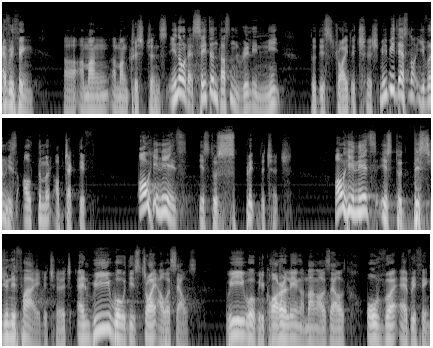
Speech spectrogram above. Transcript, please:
everything uh, among, among Christians. You know that Satan doesn't really need to destroy the church. Maybe that's not even his ultimate objective. All he needs is to split the church. All he needs is to disunify the church, and we will destroy ourselves. We will be quarreling among ourselves over everything.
